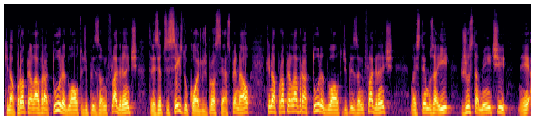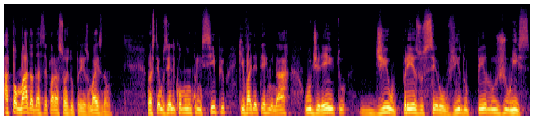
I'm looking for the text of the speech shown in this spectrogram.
que na própria lavratura do auto de prisão em flagrante, 306 do Código de Processo Penal, que na própria lavratura do auto de prisão em flagrante, nós temos aí justamente é, a tomada das declarações do preso, mas não. Nós temos ele como um princípio que vai determinar o direito de o preso ser ouvido pelo juiz.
